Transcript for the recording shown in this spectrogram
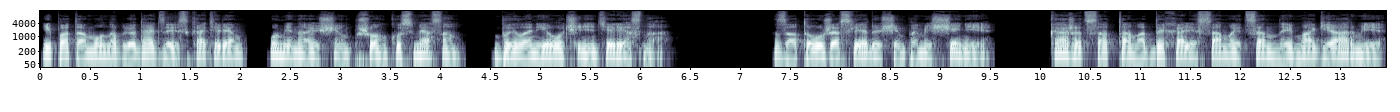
и потому наблюдать за искателем, уминающим пшенку с мясом, было не очень интересно. Зато уже в следующем помещении, кажется, там отдыхали самые ценные маги армии,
